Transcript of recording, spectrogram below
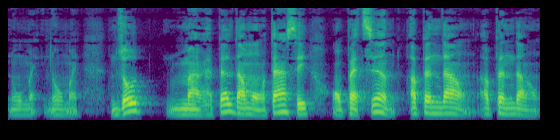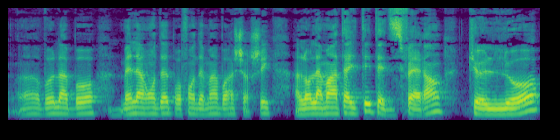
nos mains, nos mains. Nous autres, je me rappelle, dans mon temps, c'est on patine, up and down, up and down. Ah, va là-bas, mets la rondelle profondément, va la chercher. Alors, la mentalité était différente que là,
